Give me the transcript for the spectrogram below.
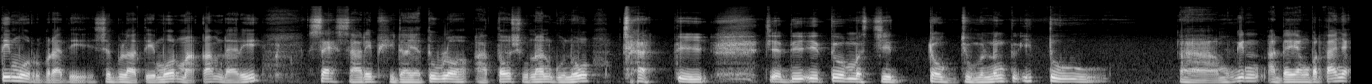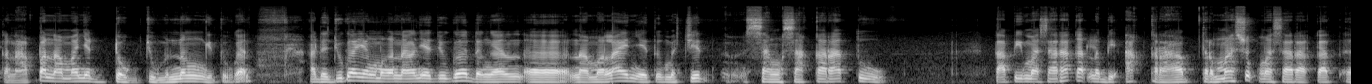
timur berarti sebelah timur makam dari Syekh Sarif Hidayatullah atau Sunan Gunung Jati. Jadi itu Masjid Dog Jumeneng tuh itu. Nah, mungkin ada yang bertanya kenapa namanya Dog Jumeneng gitu kan. Ada juga yang mengenalnya juga dengan e, nama lain yaitu Masjid Sang Sakaratu tapi masyarakat lebih akrab termasuk masyarakat e,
